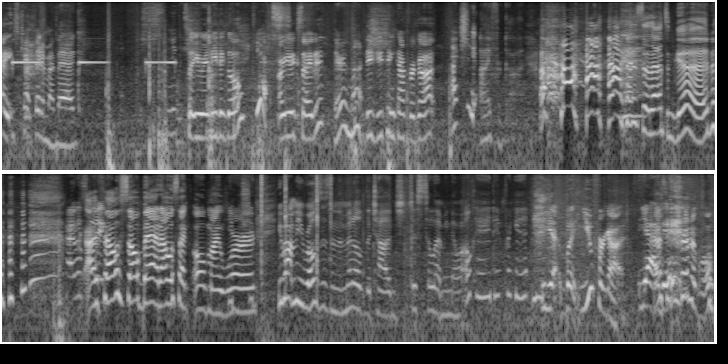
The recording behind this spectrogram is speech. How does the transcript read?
Right, This can't fit in my bag. so you ready to go? Yes. Are you excited? Very much. Did you think I forgot? Actually, I forgot. so that's good. I was I felt so bad. I was like, oh my word. You bought me roses in the middle of the challenge just to let me know. Okay, I didn't forget. Yeah, but you forgot. Yeah, I That's did. incredible.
